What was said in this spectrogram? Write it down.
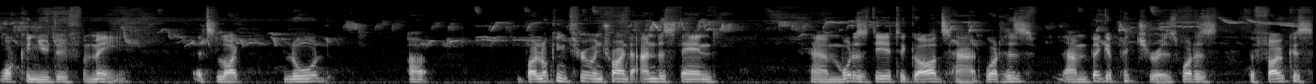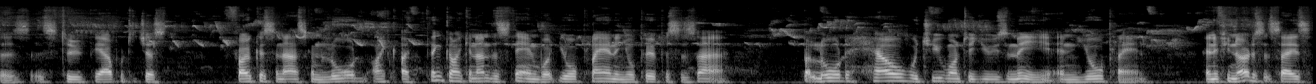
what can you do for me? It's like, Lord, uh, by looking through and trying to understand um, what is dear to God's heart, what His um, bigger picture is, what is the focus is, is to be able to just focus and ask Him, Lord, I, I think I can understand what your plan and your purposes are. But Lord, how would you want to use me in your plan? And if you notice, it says,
